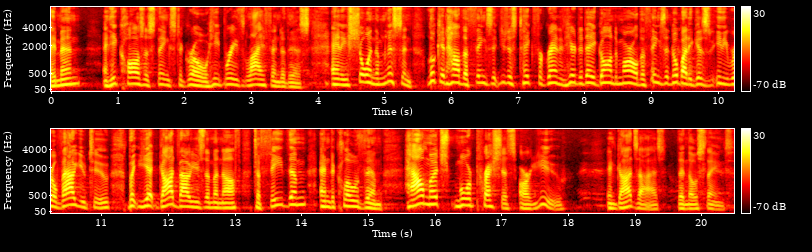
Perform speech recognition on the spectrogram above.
Amen? And He causes things to grow. He breathes life into this. And He's showing them listen, look at how the things that you just take for granted here today, gone tomorrow, the things that nobody gives any real value to, but yet God values them enough to feed them and to clothe them. How much more precious are you in God's eyes than those things?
